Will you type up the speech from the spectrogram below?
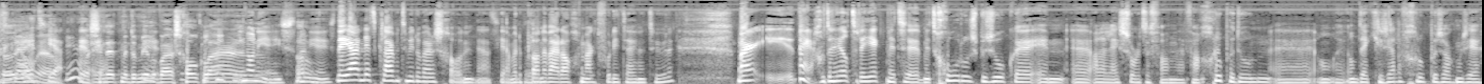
de weg ja. Ja, Was je net met de middelbare school klaar? nog niet eens. Nog Oh. niet eens. Nee, ja, net klaar met de middelbare school inderdaad. Ja, maar de plannen waren al gemaakt voor die tijd natuurlijk. Maar nou ja, goed, een heel traject met, eh, met goeroes bezoeken en eh, allerlei soorten van, van groepen doen. Eh, on- ontdek jezelf groepen, zou ik maar zeggen.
